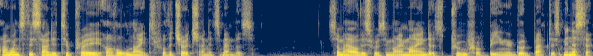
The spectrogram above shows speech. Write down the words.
I once decided to pray a whole night for the church and its members. Somehow this was in my mind as proof of being a good Baptist minister.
